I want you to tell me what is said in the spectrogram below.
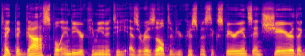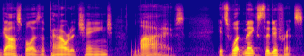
take the gospel into your community as a result of your Christmas experience and share the gospel as the power to change lives. It's what makes the difference.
